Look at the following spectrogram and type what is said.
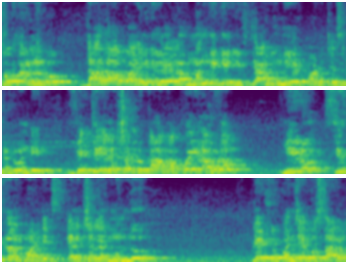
సోదరులకు దాదాపు ఐదు వేల మందికి ఇఫ్తార్ ముందు ఏర్పాటు చేసినటువంటి వ్యక్తి ఎలక్షన్లు కాకపోయినా కూడా మీరు సీజనల్ పాలిటిక్స్ ఎలక్షన్లకు ముందు ప్లేట్లు పంచేకొస్తారు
